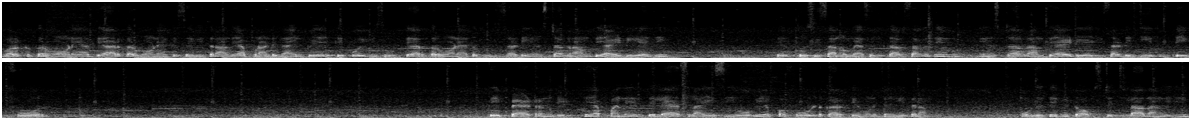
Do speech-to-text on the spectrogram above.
ਵਰਕ ਕਰਵਾਉਣੇ ਆ, ਤਿਆਰ ਕਰਵਾਉਣੇ ਆ, ਕਿਸੇ ਵੀ ਤਰ੍ਹਾਂ ਦੇ ਆਪਣਾ ਡਿਜ਼ਾਈਨ ਭੇਜ ਕੇ ਕੋਈ ਵੀ ਸੂਟ ਤਿਆਰ ਕਰਵਾਉਣਾ ਹੈ, ਤਾਂ ਤੁਸੀਂ ਸਾਡੀ ਇੰਸਟਾਗ੍ਰam ਤੇ ਆਈਡੀ ਹੈ ਜੀ। ਤੇ ਤੁਸੀਂ ਸਾਨੂੰ ਮੈਸੇਜ ਕਰ ਸਕਦੇ ਹੋ। ਇੰਸਟਾਗ੍ਰam ਤੇ ਆਈਡੀ ਹੈ ਜੀ ਸਾਡੀ ਜੀਤ ਬੁਟੀਕ 4 ਤੇ ਪੈਟਰਨ ਜਿੱਥੇ ਆਪਾਂ ਨੇ ਇਹਦੇ ਤੇ ਲੈਸ ਲਾਈ ਸੀ, ਉਹ ਵੀ ਆਪਾਂ ਫੋਲਡ ਕਰਕੇ ਹੁਣ ਚੰਗੀ ਤਰ੍ਹਾਂ ਉਹਦੇ ਤੇ ਵੀ ਟੌਪ ਸਟਿਚ ਲਾ ਦਾਂਗੇ ਜੀ।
